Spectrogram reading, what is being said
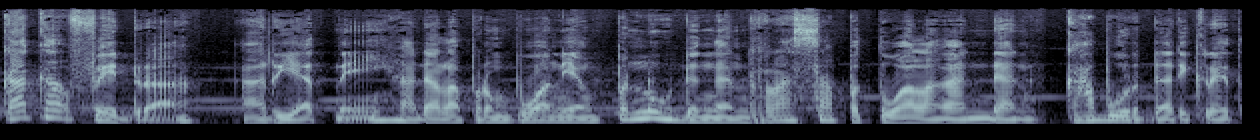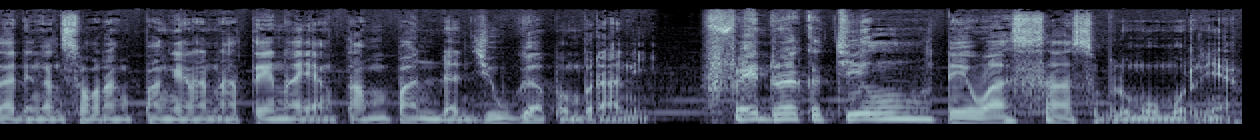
Kakak Phaedra, Ariadne, adalah perempuan yang penuh dengan rasa petualangan dan kabur dari kereta dengan seorang pangeran Athena yang tampan dan juga pemberani. Fedra kecil dewasa sebelum umurnya.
